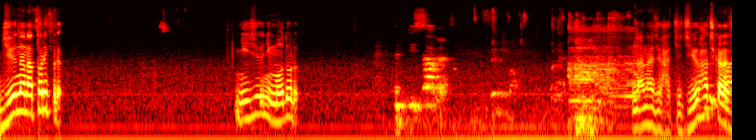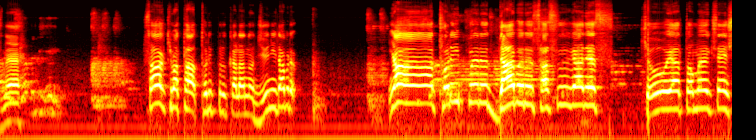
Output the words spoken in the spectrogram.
17トリプル。20に戻る。7818からですね。さあ決まった。トリプルからの12ダブル。いやトリプルダブルさすがです。京谷智之選手。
